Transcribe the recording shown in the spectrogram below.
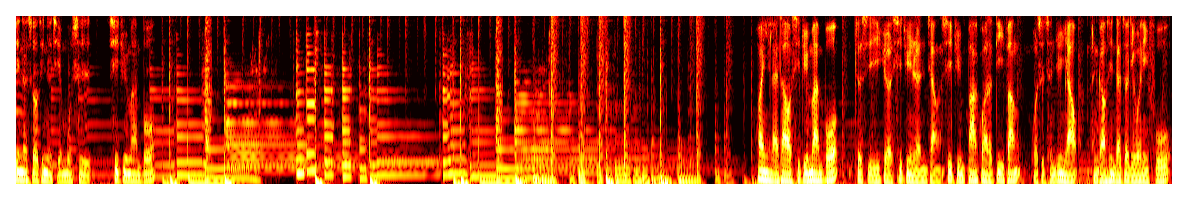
现在收听的节目是《细菌漫播》。欢迎来到《细菌漫播》，这是一个细菌人讲细菌八卦的地方。我是陈俊尧，很高兴在这里为你服务。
